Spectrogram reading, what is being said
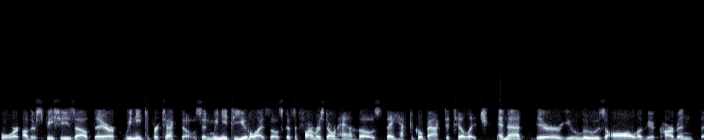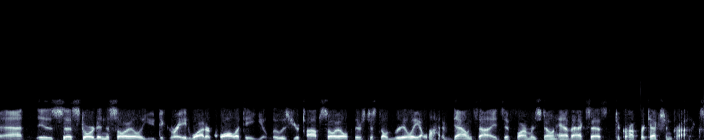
for other species out there. We need to protect those and we need to utilize those because if farmers don't have those, they have to go back to tillage. And that there you lose all of your carbon that is uh, stored in the soil. You degrade water quality. You lose your topsoil. There's just a really a lot of downsides if farmers don't have access to crop protection products.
